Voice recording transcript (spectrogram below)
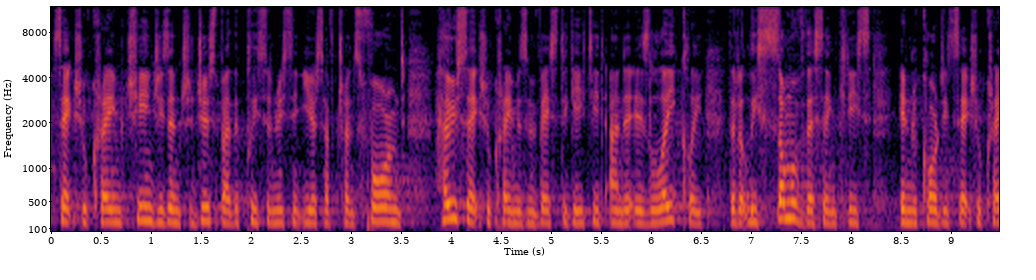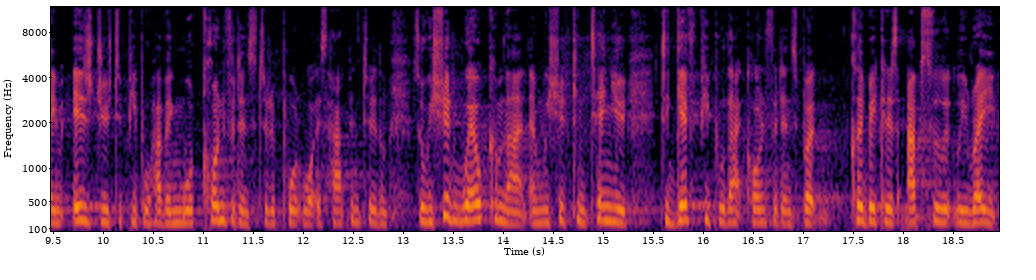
sexual crime. Changes introduced by the police in recent years have transformed how sexual crime is investigated and it is likely that at least some of this increase in recorded sexual crime is due to people having more confidence to report what has happened to them. So we should welcome that and we should continue to give people that confidence. But Claire Baker is absolutely right.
